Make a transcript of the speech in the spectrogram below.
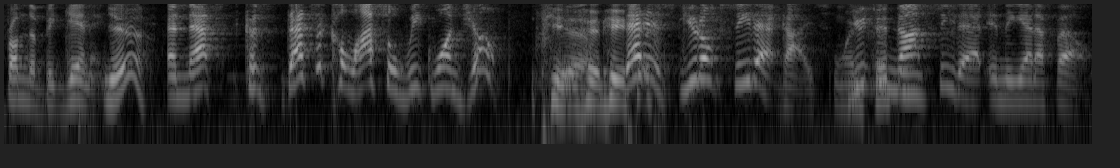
from the beginning. Yeah. and that's because that's a colossal week one jump. Yeah, it is. That is, you don't see that, guys. You do not see that in the NFL.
